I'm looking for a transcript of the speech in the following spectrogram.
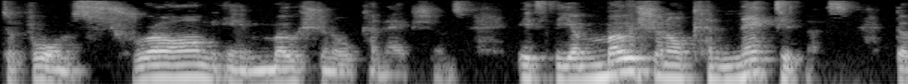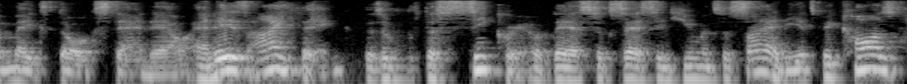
to form strong emotional connections. It's the emotional connectedness that makes dogs stand out and is, I think, the, the secret of their success in human society. It's because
